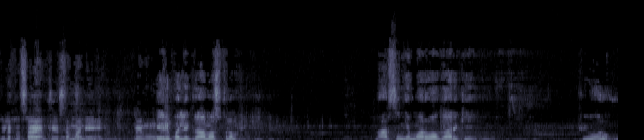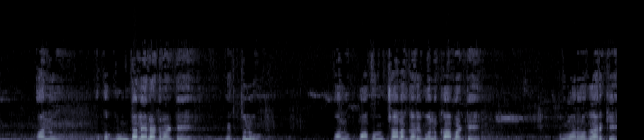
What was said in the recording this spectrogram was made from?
వీళ్ళకు సాయం చేస్తామని మేము పేరుపల్లి గ్రామస్తులం నార్సింగ్ ఎంఆర్ఓ గారికి ప్యూర్ వాళ్ళు ఒక గుంట లేనటువంటి వ్యక్తులు వాళ్ళు పాపం చాలా గరీబులు కాబట్టి ఎంఆర్ఓ గారికి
